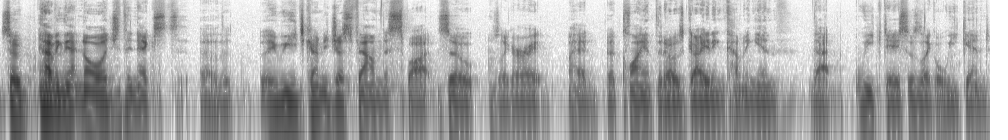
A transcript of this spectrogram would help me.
So having that knowledge, the next uh, we kind of just found this spot. So I was like, all right. I had a client that I was guiding coming in that weekday, so it was like a weekend.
